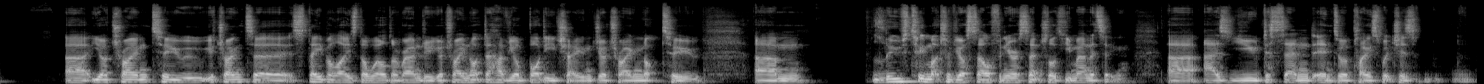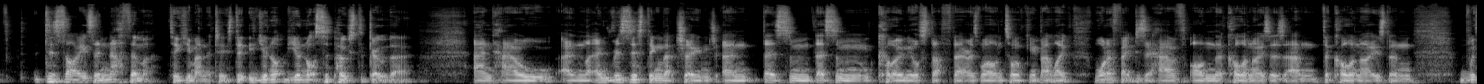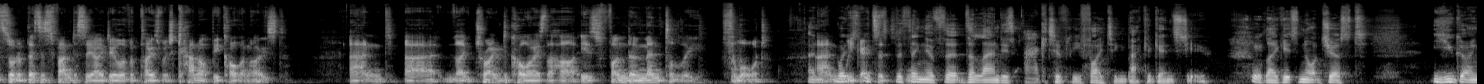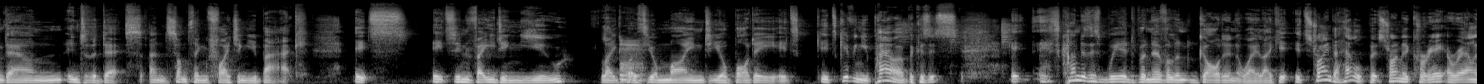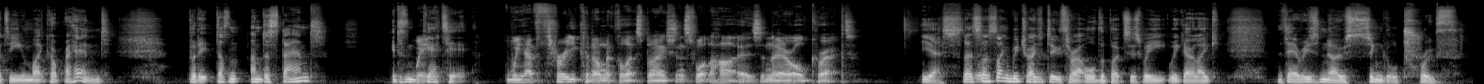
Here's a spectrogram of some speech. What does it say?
Uh, you're trying to you're trying to stabilize the world around you. You're trying not to have your body change. You're trying not to um, lose too much of yourself and your essential humanity uh, as you descend into a place which is desires anathema to humanity. You're not you're not supposed to go there, and how and and resisting that change. And there's some there's some colonial stuff there as well, and talking about like what effect does it have on the colonizers and the colonized, and with sort of there's this fantasy ideal of a place which cannot be colonized, and uh, like trying to colonize the heart is fundamentally flawed. And, Well, we it's- get to the thing of the the land is actively fighting back against you. Like it's not just you going down into the depths and something fighting you back. It's it's invading you, like both hmm. your mind, your body. It's it's giving you power because it's it, it's kind of this weird benevolent god in a way. Like it, it's trying to help. It's trying to create a reality you might comprehend, but it doesn't understand. It doesn't We- get it. we have three canonical explanations for what the heart is, and they are all correct. Yes, that's something we try to do throughout all the books. Is we we go like, there is no single truth.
